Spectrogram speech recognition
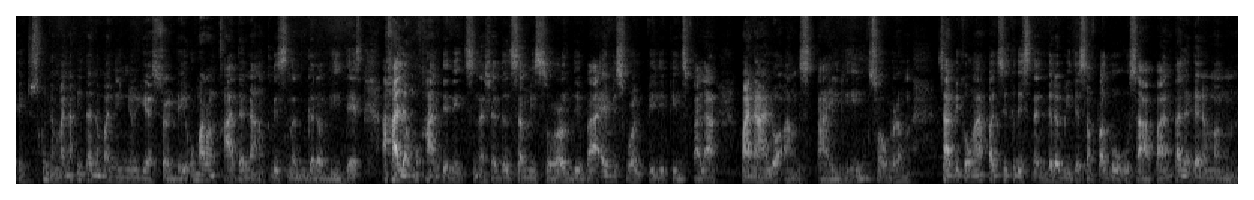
eh Diyos ko naman, nakita naman ninyo yesterday, umarangkada na ang Krishnan Garavides. Akala mo candidates na siya doon sa Miss World, di ba? Eh Miss World Philippines pala, panalo ang styling. Sobrang, sabi ko nga, pag si Krishnan Garavides ang pag-uusapan, talaga namang,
